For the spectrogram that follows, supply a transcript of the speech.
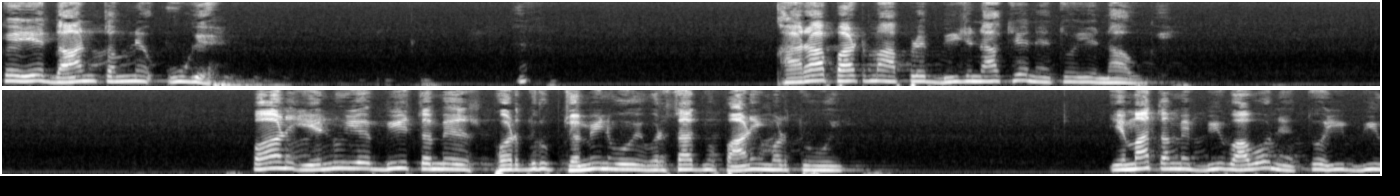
કે એ દાન તમને ઉગે. ખારા પાટમાં આપણે બીજ નાખીએ ને તો એ ના ઉગે. પણ એનું એ બી તમે ફળદ્રુપ જમીન હોય, વરસાદનું પાણી મળતું હોય, એમાં તમે બી વાવો ને તો એ બી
